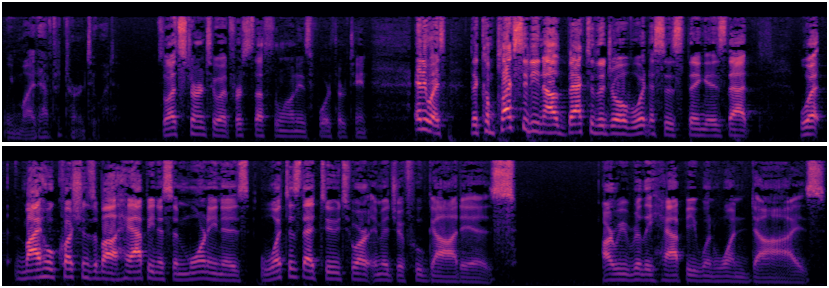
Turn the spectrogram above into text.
We might have to turn to it. So let's turn to it. 1 Thessalonians 4.13. Anyways, the complexity now, back to the Jehovah Witnesses thing, is that what my whole question is about happiness and mourning is what does that do to our image of who God is? Are we really happy when one dies?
